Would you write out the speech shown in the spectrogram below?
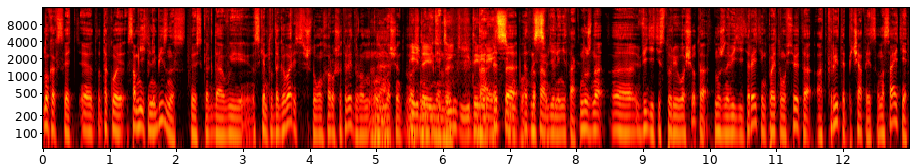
ну, как сказать, это такой сомнительный бизнес, то есть когда вы с кем-то договариваетесь, что он хороший трейдер, он, он Да. начнет вашими Передаете деньгами- деньги и Да, доверяете ему это, это на самом деле не так. Нужно э, видеть историю его счета, нужно видеть рейтинг, поэтому все это открыто печатается на сайте.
